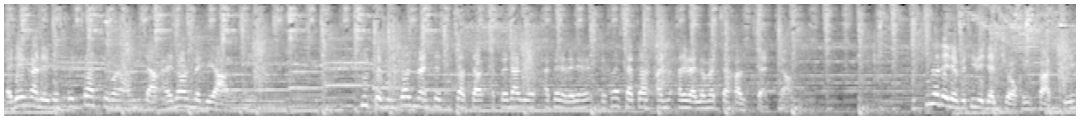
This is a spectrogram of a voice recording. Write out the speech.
ed venga ad effettuarsi con una quantità enorme di armi. Tutte puntualmente state appena, declassate a livello mezza calzetta. Uno degli obiettivi del gioco, infatti,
